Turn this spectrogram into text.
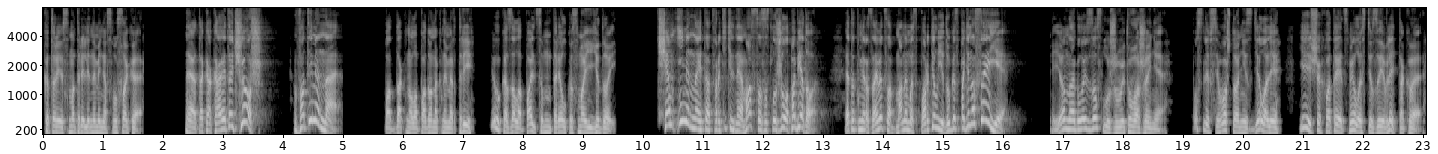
которые смотрели на меня свысока. «Это какая-то чушь! Вот именно!» Поддакнула подонок номер три и указала пальцем на тарелку с моей едой. «Чем именно эта отвратительная масса заслужила победу? Этот мерзавец обманом испортил еду господина Сейи!» Её наглость заслуживает уважения. После всего, что они сделали, ей ещё хватает смелости заявлять такое.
